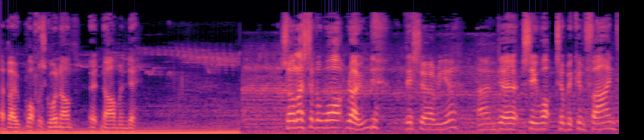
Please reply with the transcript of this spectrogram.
about what was going on at Normandy. So let's have a walk round this area and uh, see what we can find.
